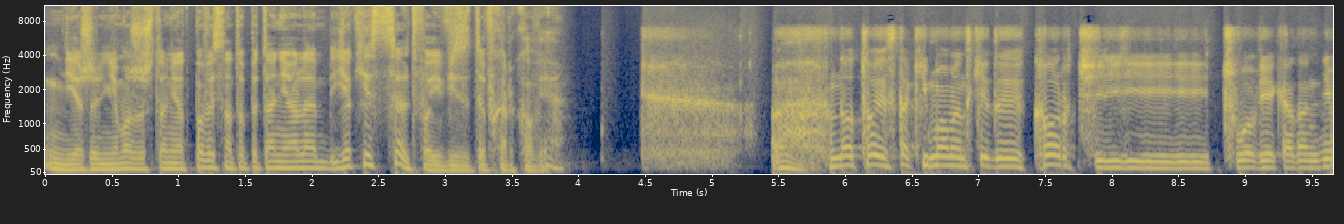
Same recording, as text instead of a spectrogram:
Jeżeli nie możesz, to nie odpowiedz na to pytanie, ale jaki jest cel twojej wizyty w Charkowie? No to jest taki moment, kiedy korci człowieka, no nie,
